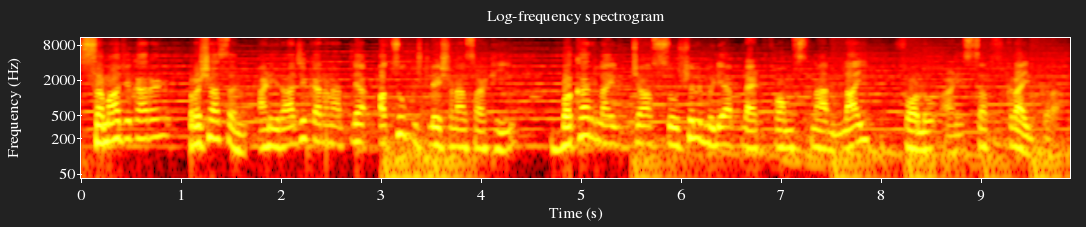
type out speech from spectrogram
समाजकारण प्रशासन आणि राजकारणातल्या अचूक विश्लेषणासाठी बखर लाईव्हच्या सोशल मीडिया प्लॅटफॉर्म्सना लाईक फॉलो आणि सबस्क्राईब करा.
